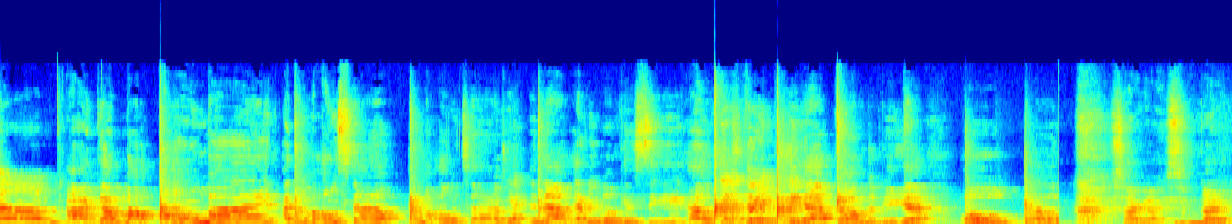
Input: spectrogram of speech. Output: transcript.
Um, I got my own mind. I do my own style and my own time. Yeah. And now everyone can see how Different. we have come to be. Yeah. Oh. Sorry, guys. Go ahead.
